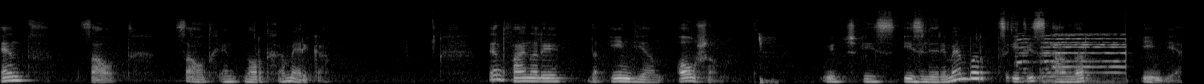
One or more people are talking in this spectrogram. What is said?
and South, South and North America. And finally, the Indian Ocean, which is easily remembered, it is under India.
